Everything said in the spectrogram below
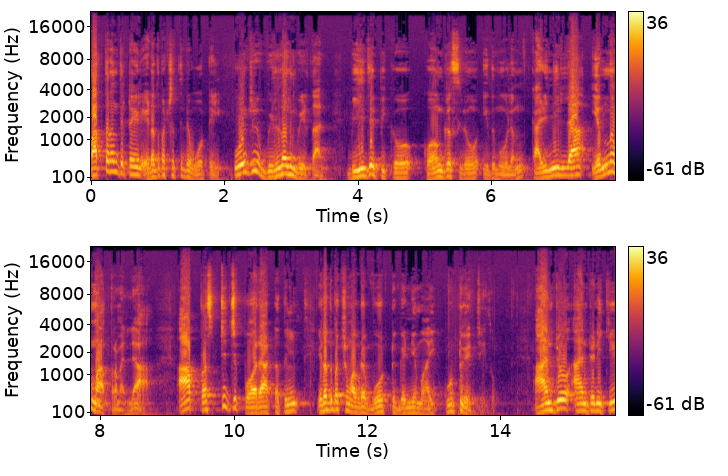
പത്തനംതിട്ടയിൽ ഇടതുപക്ഷത്തിന്റെ വോട്ടിൽ ഒരു വിള്ളലും വീഴ്ത്താൻ ബി ജെ പിക്കോ കോൺഗ്രസിനോ ഇതുമൂലം കഴിഞ്ഞില്ല എന്ന് മാത്രമല്ല ആ പ്രസ്റ്റിജ് പോരാട്ടത്തിൽ ഇടതുപക്ഷം അവിടെ വോട്ട് ഗണ്യമായി കൂട്ടുകയും ചെയ്തു. ആൻഡ്രോ ആന്റണിക്ക്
